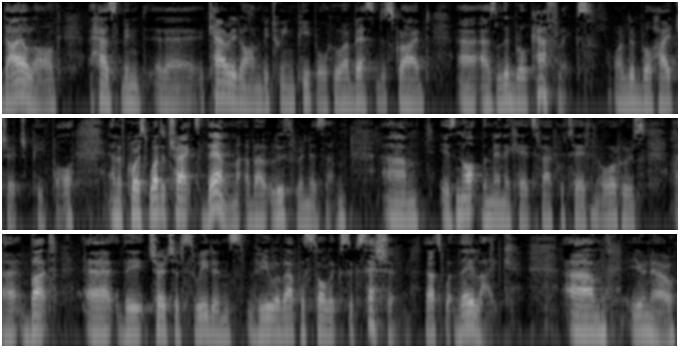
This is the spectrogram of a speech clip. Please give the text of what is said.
dialogue has been uh, carried on between people who are best described uh, as liberal Catholics or liberal high church people. And of course, what attracts them about Lutheranism um, is not the Menighetsfakultät in Aarhus, uh, but uh, the Church of Sweden's view of apostolic succession. That's what they like, um, you know.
